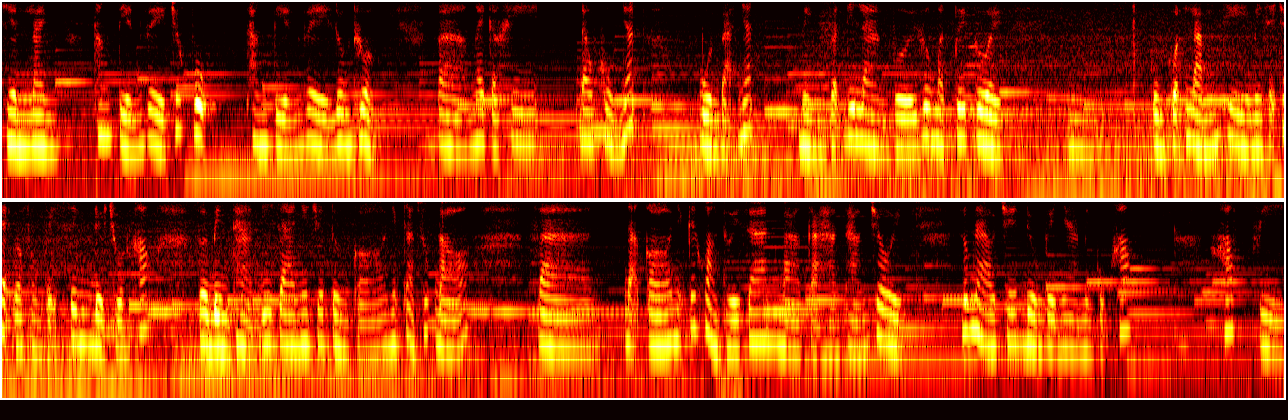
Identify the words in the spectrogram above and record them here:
hiền lành thăng tiến về chức vụ thăng tiến về lương thưởng. Và ngay cả khi đau khổ nhất, buồn bã nhất, mình vẫn đi làm với gương mặt tươi cười cùng quẫn lắm thì mình sẽ chạy vào phòng vệ sinh để trốn khóc, rồi bình thản đi ra như chưa từng có những cảm xúc đó. Và đã có những cái khoảng thời gian mà cả hàng tháng trời, lúc nào trên đường về nhà mình cũng khóc. Khóc vì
